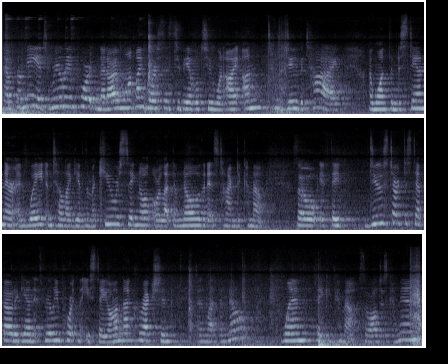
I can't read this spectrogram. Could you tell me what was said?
Now for me, it's really important that I want my horses to be able to, when I undo the tie, I want them to stand there and wait until I give them a cue or signal or let them know that it's time to come out. So if they do start to step out again, it's really important that you stay on that correction and let them know when they can come out. So I'll just come in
